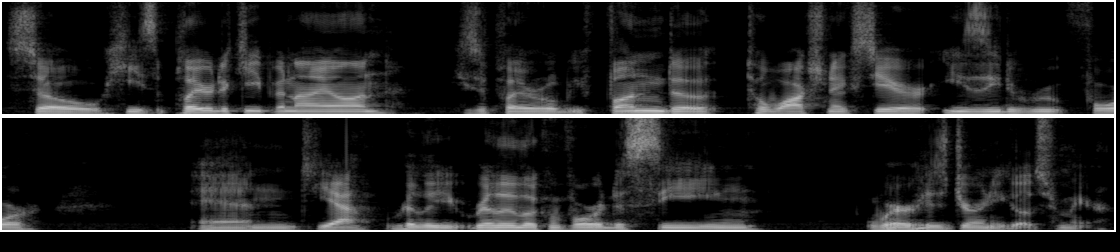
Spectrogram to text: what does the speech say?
So he's a player to keep an eye on. He's a player who will be fun to, to watch next year, easy to root for. And yeah, really, really looking forward to seeing where his journey goes from here.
